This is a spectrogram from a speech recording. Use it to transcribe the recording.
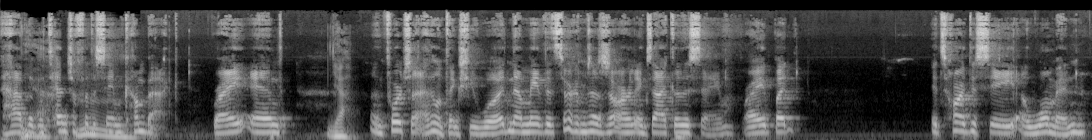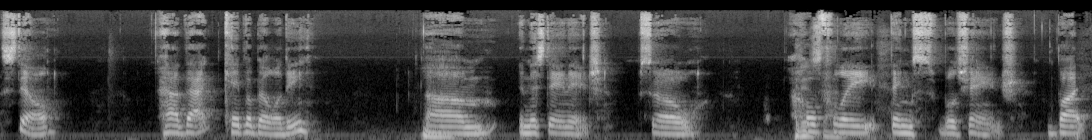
have the yeah. potential for mm. the same hmm. comeback, right? And yeah, unfortunately, I don't think she would. Now, maybe the circumstances aren't exactly the same, right? But it's hard to see a woman still have that capability um, in this day and age. So hopefully things will change. But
